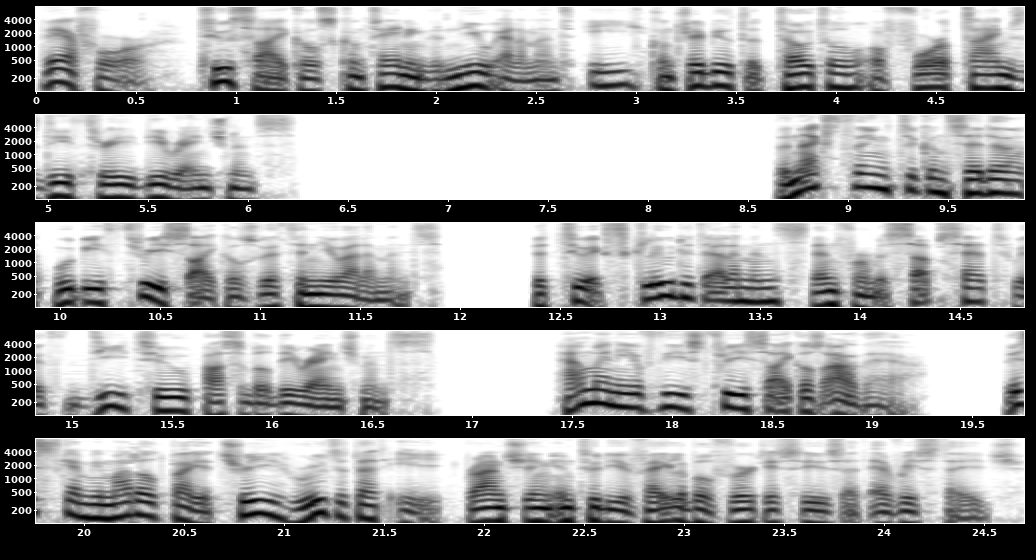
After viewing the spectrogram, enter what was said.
Therefore, two cycles containing the new element E contribute a total of 4 times D3 derangements. The next thing to consider would be three cycles with the new element. The two excluded elements then form a subset with D2 possible derangements. How many of these three cycles are there? This can be modeled by a tree rooted at E, branching into the available vertices at every stage.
